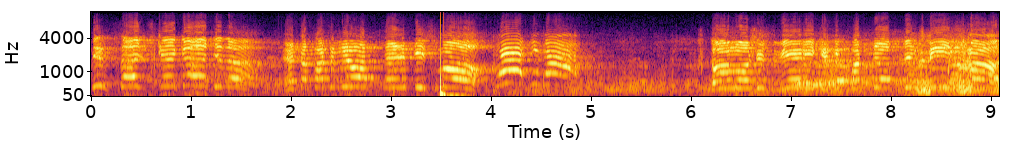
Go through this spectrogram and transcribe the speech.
Версальская гадина! Это подметное письмо! Гадина! Кто может верить этим подметным письмам?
